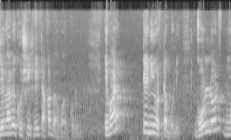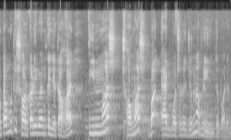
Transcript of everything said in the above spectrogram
যেভাবে খুশি সেই টাকা ব্যবহার করুন। এবার টেনিওরটা বলি। গোল্ড লোন মোটামুটি সরকারি ব্যাংকে যেটা হয়, তিন মাস, ছ মাস বা এক বছরের জন্য আপনি নিতে পারেন।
